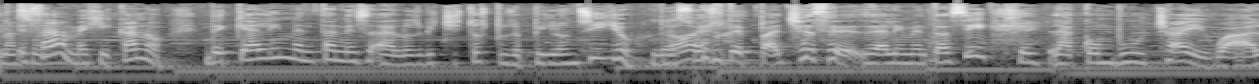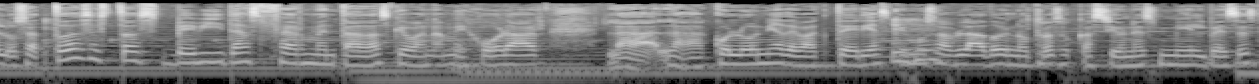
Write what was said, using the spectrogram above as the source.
nacional. Está mexicano. ¿De qué alimentan es a los bichitos? Pues de piloncillo, De ¿no? azúcar. El tepache se, se alimenta así. Sí. La kombucha igual, o sea, todas estas bebidas fermentadas que van a mejorar la, la colonia de bacterias que hemos hablado en otras ocasiones mil veces.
